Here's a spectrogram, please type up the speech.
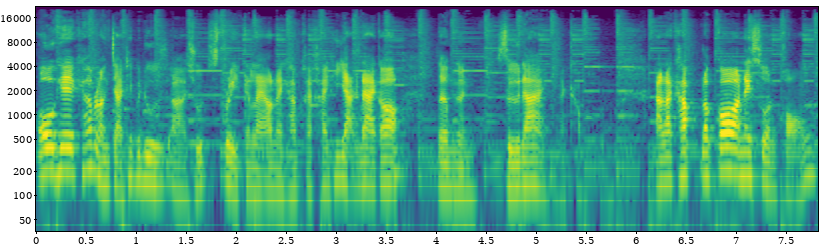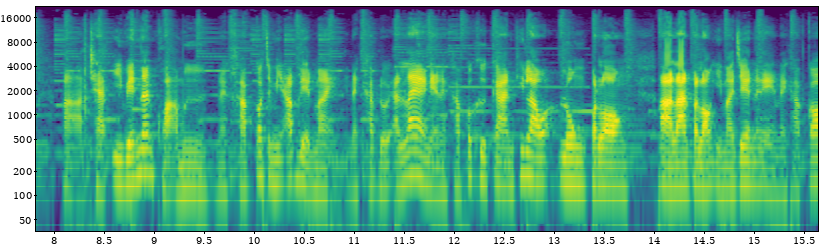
โอเคครับหลังจากที่ไปดูชุดสตรีทกันแล้วนะครับใครๆที่อยากได้ก็เติมเงินซื้อได้นะครับผมเอาละครับแล้วก็ในส่วนของอแท็บอีเวนต์ด้านขวามือนะครับก็จะมีอัปเดตใหม่นะครับโดยอันแรกเนี่ยนะครับก็คือการที่เราลงประลองอลานประลองอิมาเจนนั่นเองนะครับก็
